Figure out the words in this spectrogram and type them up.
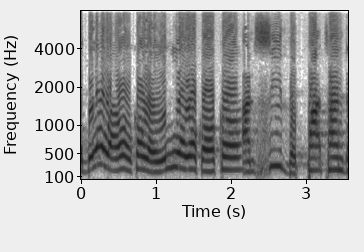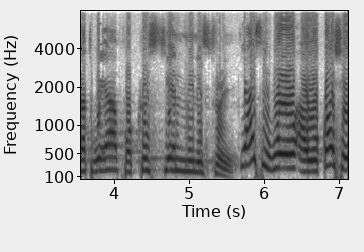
àgbéyẹ̀wò àwọn nǹkan wọ̀nyí ní ẹyọ kọ̀ọ̀kan and see the pattern that we have for Christian ministry. kí a sì wo àwòkọ́ṣe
